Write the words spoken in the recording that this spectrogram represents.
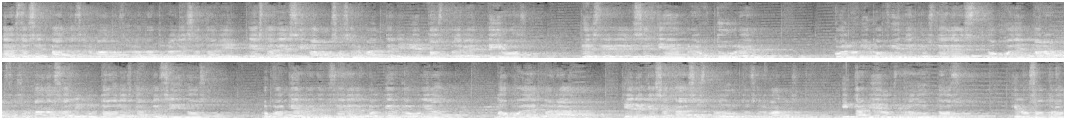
a estos empates, hermanos, de la naturaleza también. Esta vez sí vamos a hacer mantenimientos preventivos desde septiembre, octubre, con el único fin de que ustedes no pueden parar, nuestros hermanos agricultores, campesinos o cualquier beneficiario de cualquier comunidad no pueden parar, tienen que sacar sus productos, hermanos. Y también los productos que nosotros,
